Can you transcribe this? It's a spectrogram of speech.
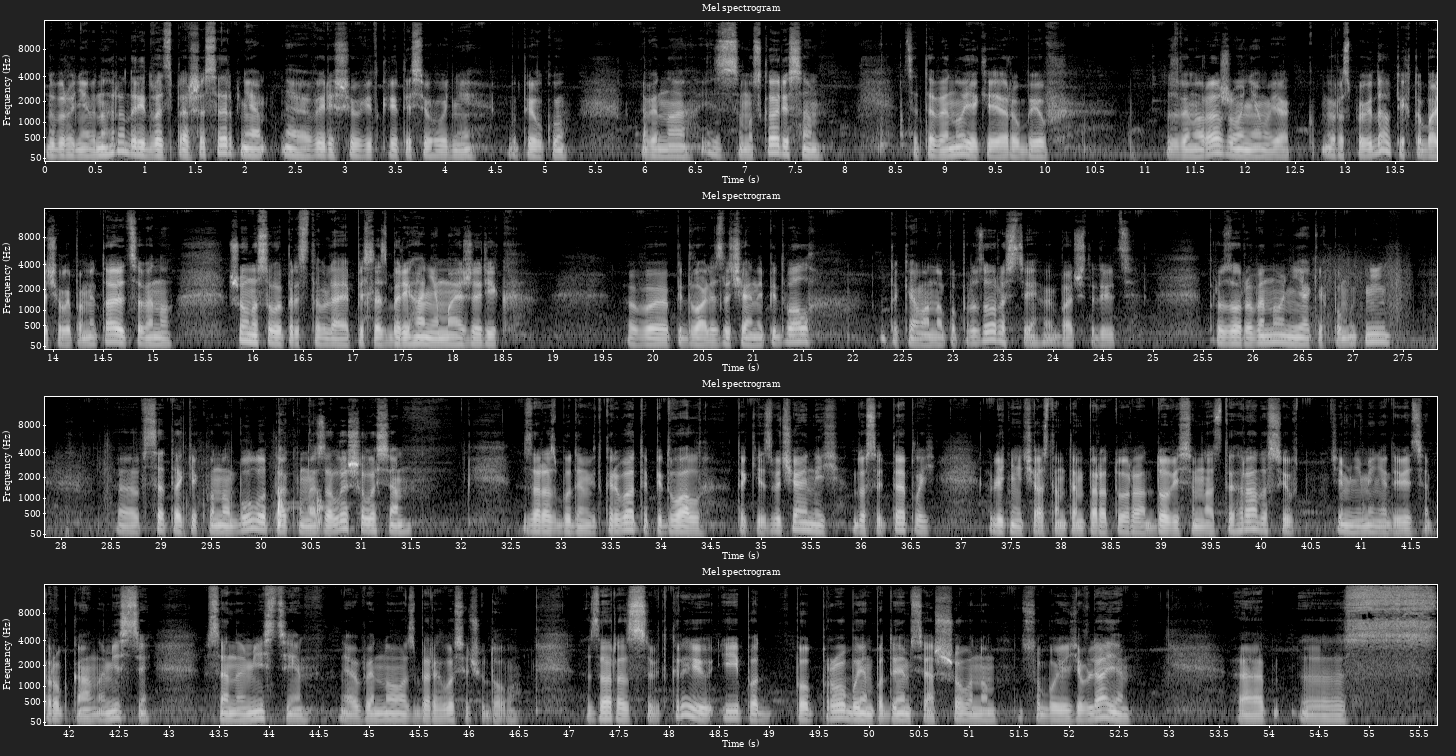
Доброго дня, виноградарі. 21 серпня. Е, Вирішив відкрити сьогодні бутилку вина із Мускаріса. Це те вино, яке я робив з виморажуванням. Як розповідав, ті, хто бачили, пам'ятають це вино. Що воно собою представляє? Після зберігання майже рік в підвалі, звичайний підвал. Таке воно по прозорості. Ви бачите, дивіться. Прозоре вино, ніяких помутнінь. Е, Все так, як воно було, так воно залишилося. Зараз будемо відкривати. Підвал такий звичайний, досить теплий. В літній час там температура до 18 градусів. Тим не менше, дивіться, пробка на місці, все на місці, Е, вино збереглося чудово. Зараз відкрию і по- попробуємо, подивимося, що воно собою являє. Е,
